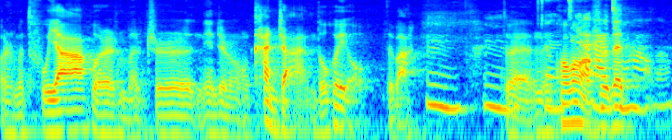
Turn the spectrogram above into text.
或者什么涂鸦或者什么之那这种看展都会有。对吧？嗯嗯，对，那匡匡老师在，挺好的，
